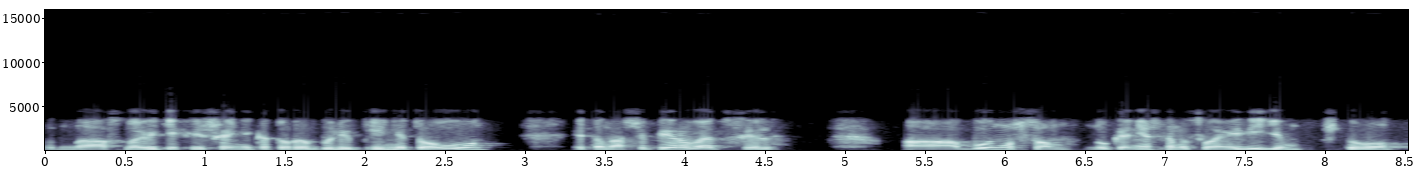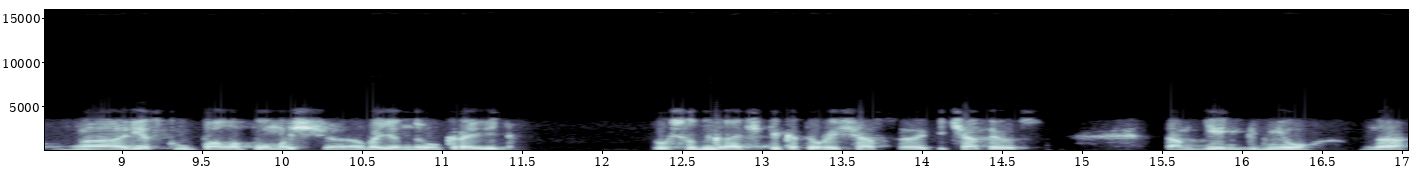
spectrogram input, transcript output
на основе тех решений, которые были приняты ООН, это наша первая цель. А бонусом, ну, конечно, мы с вами видим, что э, резко упала помощь э, военной Украине. То есть вот графики, которые сейчас э, печатаются, там день к дню, да,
